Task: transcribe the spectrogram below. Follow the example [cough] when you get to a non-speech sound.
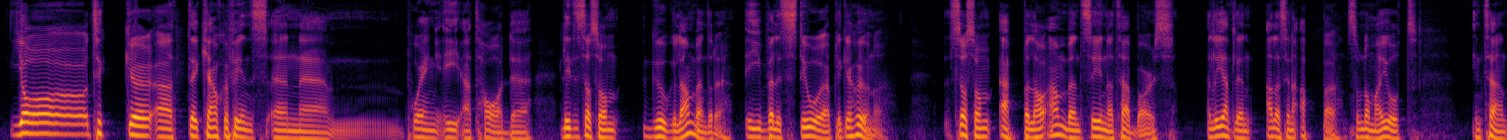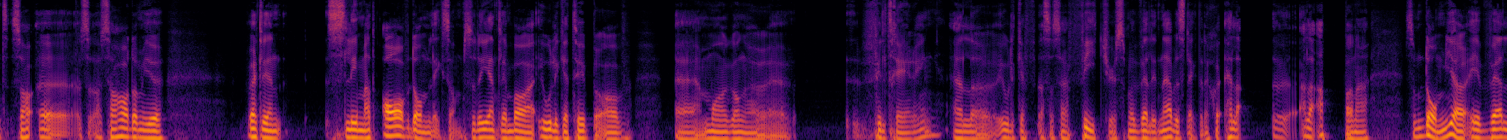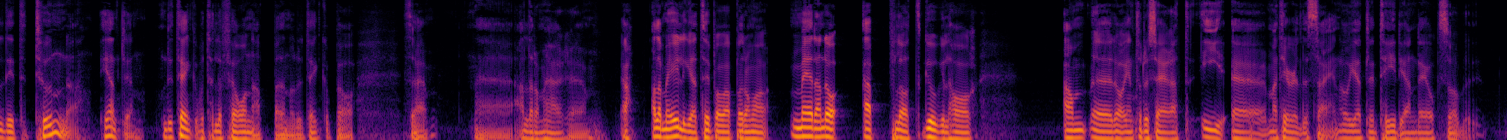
Jag tycker tycker att det kanske finns en eh, poäng i att ha det lite så som Google använder det i väldigt stora applikationer. Så som Apple har använt sina tabbars, eller egentligen alla sina appar som de har gjort internt, så, eh, så, så har de ju verkligen slimmat av dem. Liksom. Så det är egentligen bara olika typer av, eh, många gånger, eh, filtrering eller olika alltså så här features som är väldigt närbesläktade. Hela, eh, alla apparna som de gör är väldigt tunna egentligen. Om du tänker på telefonappen och du tänker på så här, eh, alla de här, eh, ja, alla möjliga typer av appar de har. Medan då Apple, Google har då introducerat i material design och egentligen tidigare än det också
